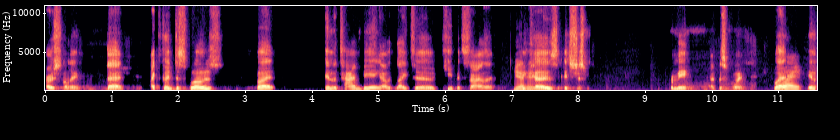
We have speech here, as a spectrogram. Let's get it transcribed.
personally, that I could disclose, but in the time being, I would like to keep it silent Yeah, here. because it's just for me at this point. But right. the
